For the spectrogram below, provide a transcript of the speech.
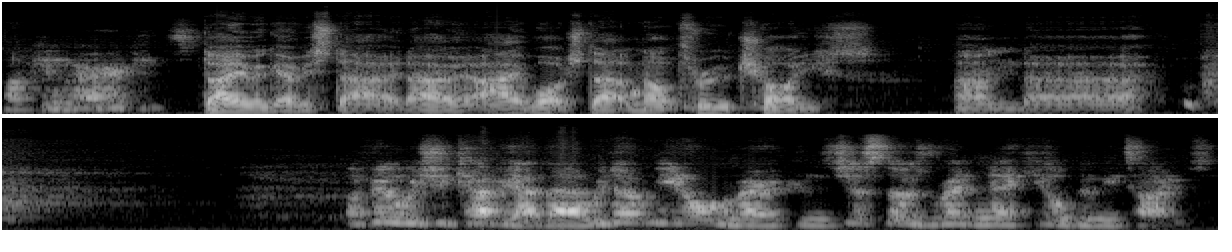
Fucking Americans. Don't even get me started. I I watched that not through choice, and uh, I feel we should caveat there. We don't mean all Americans, just those redneck hillbilly types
